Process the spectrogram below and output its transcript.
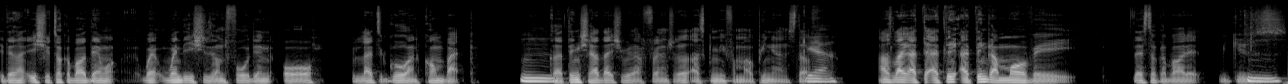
if there's an issue, talk about them when when the issue is unfolding, or would like to go and come back. mm, Because I think she had that issue with her friend. She was asking me for my opinion and stuff. yeah. I was like, I, th- I think I think I'm more of a let's talk about it because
